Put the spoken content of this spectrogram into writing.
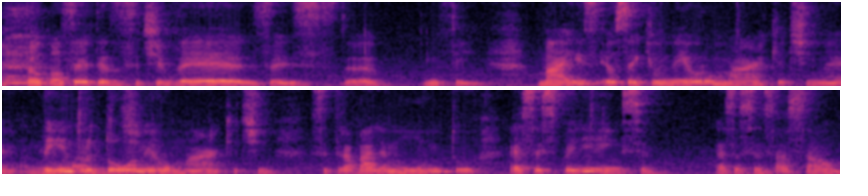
Então, com certeza, se tiver, vocês. É, enfim. Mas eu sei que o neuromarketing, né? Dentro do neuromarketing, se trabalha muito essa experiência, essa sensação.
